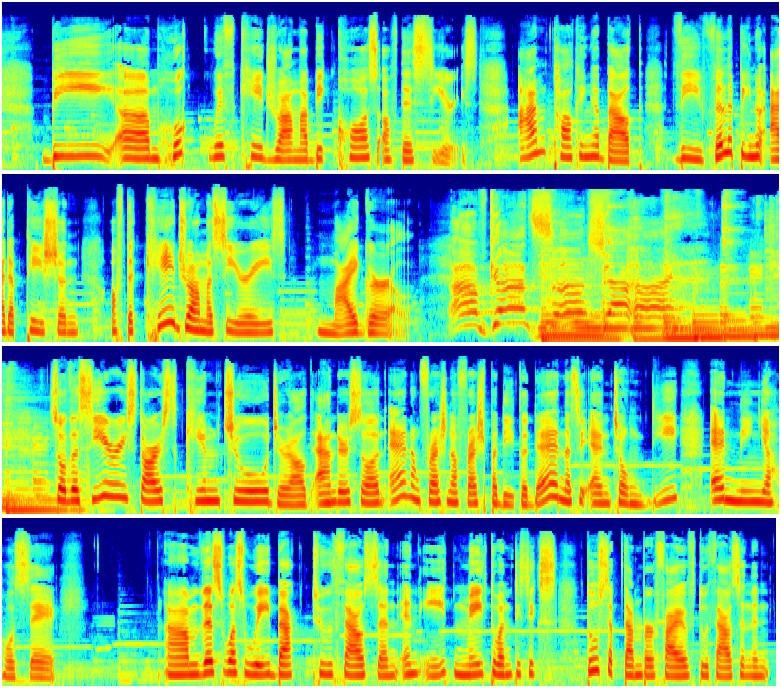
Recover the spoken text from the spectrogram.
be um, hooked with K-drama because of this series. I'm talking about the Filipino adaptation of the K-drama series My Girl. I've got sunshine. So the series stars Kim Chu, Gerald Anderson, and ang fresh na fresh pa dito din na si Enchong D and Nina Jose. Um, this was way back 2008, May 26 to September 5, 2008.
